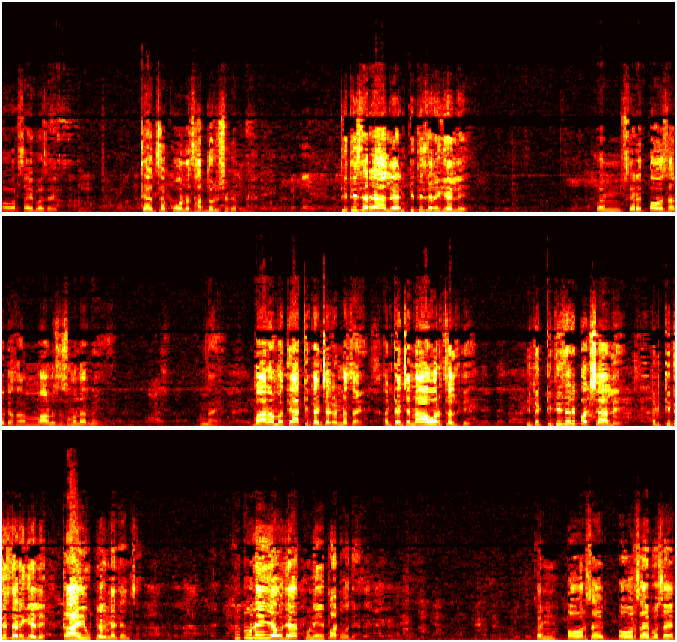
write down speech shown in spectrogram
पवार साहेबच आहेत. त्यांचा कोणच हात धरू शकत नाही. किती जरी आले आणि किती जरी गेले पण शरद पवार सारखा माणूसच होणार नाही. नाही. बारामती अख्खी त्यांच्याकडनंच आहे. आणि त्यांच्या नावावर चालते. इथं किती जरी पक्ष आले आणि किती जरी गेले काही उपयोग नाही त्यांचा. कुठूनही येऊ द्या कुणीही पाठवू द्या. कारण पवार साहेब पवार साहेबच आहेत.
